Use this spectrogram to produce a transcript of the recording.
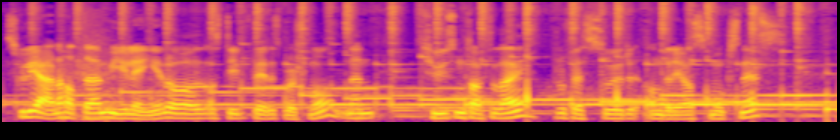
Skulle gjerne hatt deg mye lenger og stilt flere spørsmål, men tusen takk til deg, professor Andreas Moxnes.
